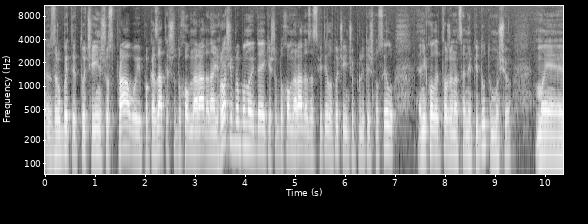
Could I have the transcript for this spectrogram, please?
зробити ту чи іншу справу і показати, що Духовна Рада, навіть гроші пропонують деякі, щоб Духовна Рада засвітила ту чи іншу політичну силу. Я ніколи теж на це не піду, тому що ми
